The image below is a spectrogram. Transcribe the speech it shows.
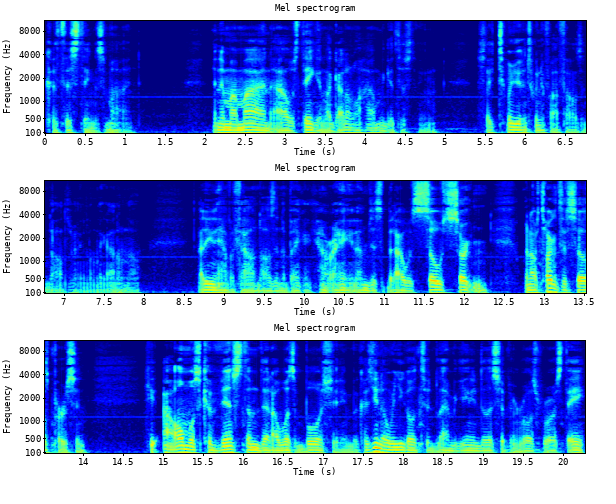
because this thing's mine. And in my mind, I was thinking, like, I don't know how I'm going to get this thing. It's like $225,000, right? I'm like, I don't know. I didn't even have a $1,000 in the bank account, right? And I'm just, but I was so certain. When I was talking to the salesperson, I almost convinced them that I wasn't bullshitting because you know when you go to Lamborghini dealership and Rolls Royce, they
